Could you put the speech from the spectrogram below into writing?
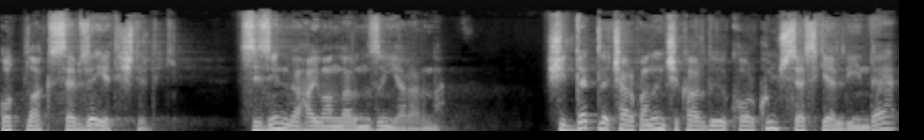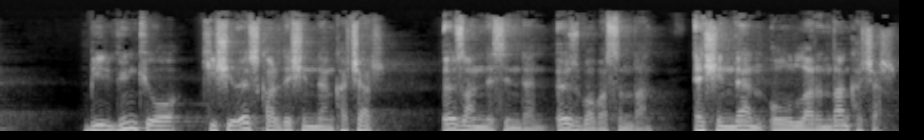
otlak, sebze yetiştirdik. Sizin ve hayvanlarınızın yararına. Şiddetle çarpanın çıkardığı korkunç ses geldiğinde bir gün ki o kişi öz kardeşinden kaçar, öz annesinden, öz babasından, eşinden, oğullarından kaçar.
